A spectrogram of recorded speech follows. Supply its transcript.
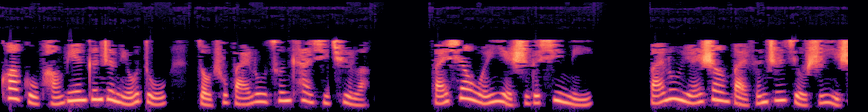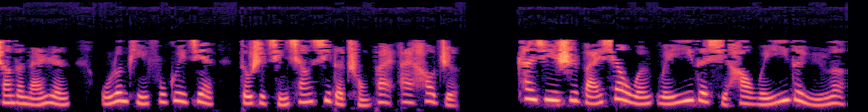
跨谷旁边跟着牛犊走出白鹿村看戏去了。白孝文也是个戏迷，白鹿原上百分之九十以上的男人，无论贫富贵贱，都是秦腔戏的崇拜爱好者。看戏是白孝文唯一的喜好，唯一的娱乐。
